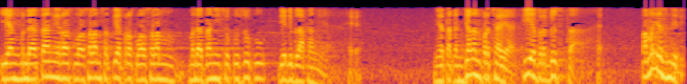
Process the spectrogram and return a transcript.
yang mendatangi Rasulullah SAW setiap Rasulullah SAW mendatangi suku-suku dia di belakangnya. Menyatakan jangan percaya dia berdusta. Pamannya sendiri.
